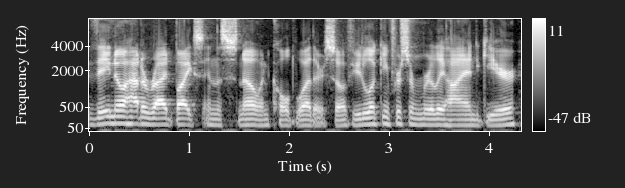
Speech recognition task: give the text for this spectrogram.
they know how to ride bikes in the snow and cold weather. So if you're looking for some really high end gear,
